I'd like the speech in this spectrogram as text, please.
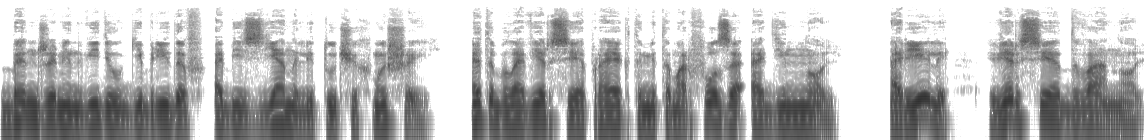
Бенджамин видел гибридов обезьян и летучих мышей. Это была версия проекта метаморфоза 1.0. Ариэли — версия 2.0.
